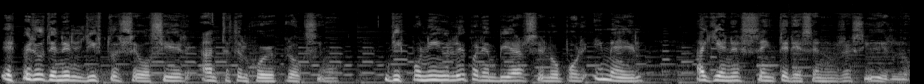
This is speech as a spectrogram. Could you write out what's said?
Espero tener listo ese dossier antes del jueves próximo, disponible para enviárselo por email a quienes se interesen en recibirlo.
